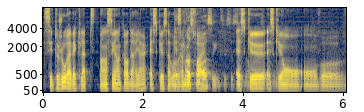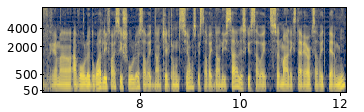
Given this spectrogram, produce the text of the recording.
c'est toujours avec la petite pensée encore derrière. Est-ce que ça va vraiment va se faire? Est-ce que est-ce qu'on on va vraiment avoir le droit de les faire, ces shows-là? Ça va être dans quelles conditions? Est-ce que ça va être dans des salles? Est-ce que ça va être seulement à l'extérieur que ça va être permis?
